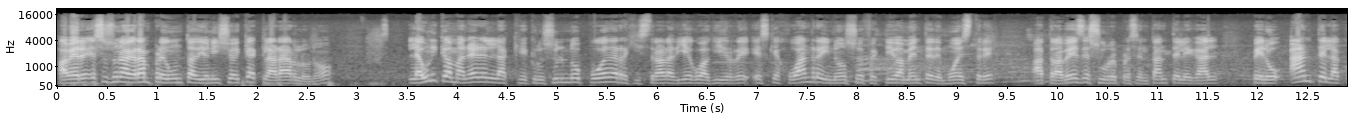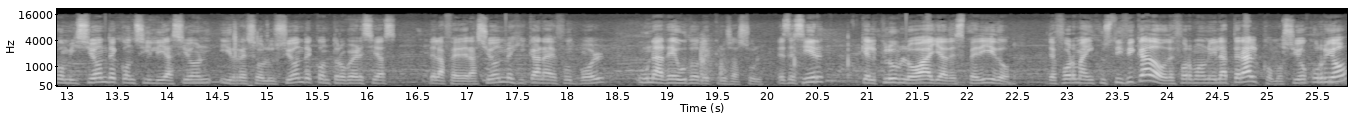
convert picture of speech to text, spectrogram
A ver, esa es una gran pregunta, Dionisio, hay que aclararlo, ¿no? La única manera en la que Cruzul no pueda registrar a Diego Aguirre es que Juan Reynoso efectivamente demuestre a través de su representante legal, pero ante la Comisión de Conciliación y Resolución de Controversias de la Federación Mexicana de Fútbol, un adeudo de Cruz Azul. Es decir, que el club lo haya despedido de forma injustificada o de forma unilateral, como sí ocurrió,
